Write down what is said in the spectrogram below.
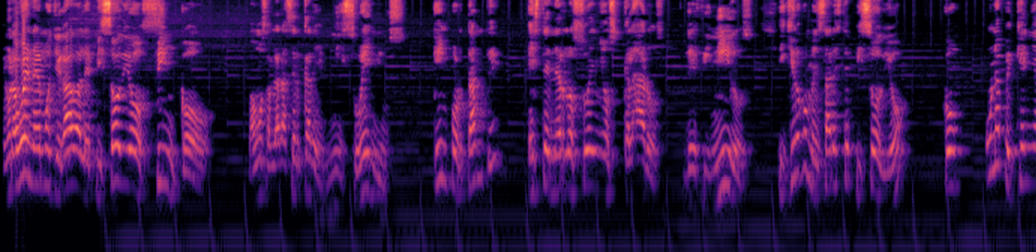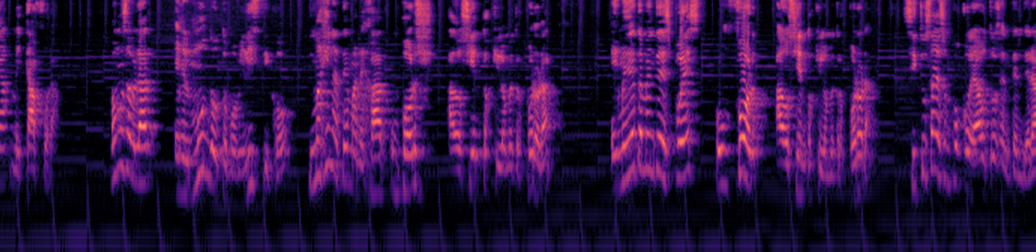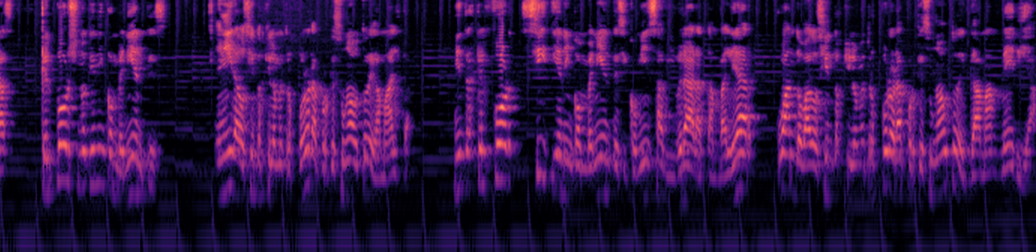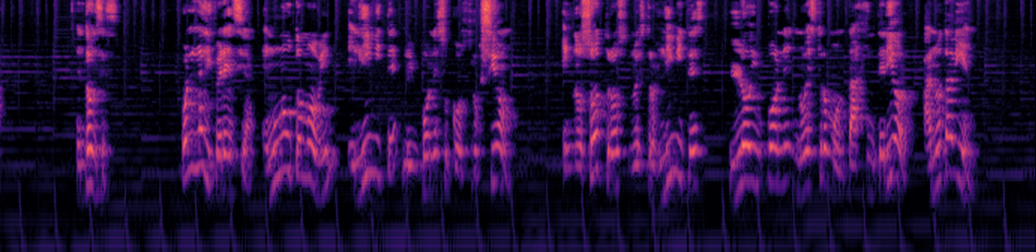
Enhorabuena, hemos llegado al episodio 5. Vamos a hablar acerca de mis sueños. Qué importante es tener los sueños claros, definidos. Y quiero comenzar este episodio con una pequeña metáfora. Vamos a hablar en el mundo automovilístico. Imagínate manejar un Porsche a 200 km por hora. E inmediatamente después, un Ford a 200 km por hora. Si tú sabes un poco de autos, entenderás que el Porsche no tiene inconvenientes en ir a 200 km por hora porque es un auto de gama alta. Mientras que el Ford sí tiene inconvenientes y comienza a vibrar, a tambalear cuando va a 200 km por hora porque es un auto de gama media. Entonces, ¿cuál es la diferencia? En un automóvil el límite lo impone su construcción. En nosotros nuestros límites lo impone nuestro montaje interior. Anota bien,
